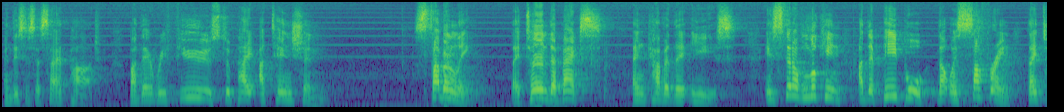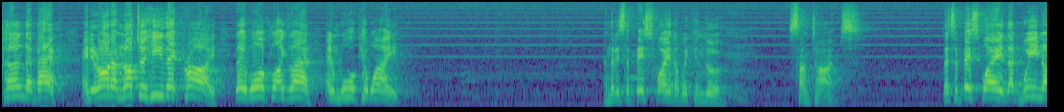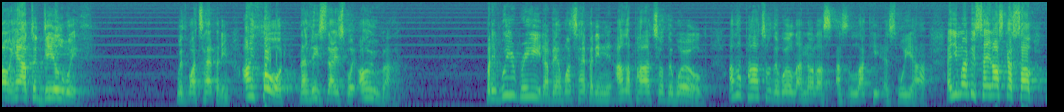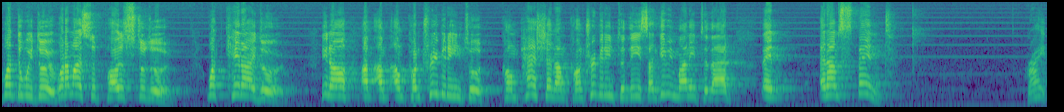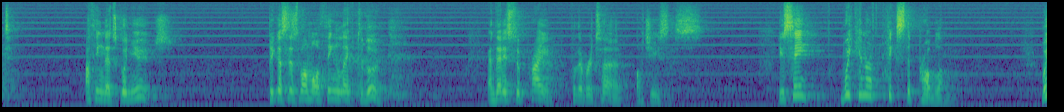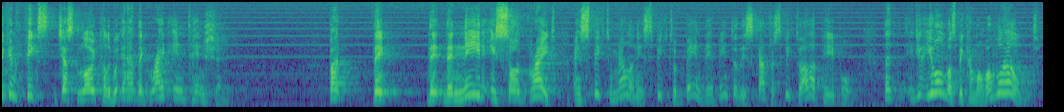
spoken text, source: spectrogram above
And this is a sad part. But they refuse to pay attention. Stubbornly, they turned their backs and covered their ears. Instead of looking at the people that were suffering, they turned their back. And in order not to hear their cry, they walk like that and walk away. And that is the best way that we can do sometimes. That's the best way that we know how to deal with with what's happening. I thought that these days were over. But if we read about what's happening in other parts of the world, other parts of the world are not as, as lucky as we are. And you might be saying, Oscar, so what do we do? What am I supposed to do? What can I do? You know, I'm, I'm, I'm contributing to compassion, I'm contributing to this, I'm giving money to that, and, and I'm spent. Great. I think that's good news. Because there's one more thing left to do, and that is to pray for the return of Jesus. You see, we cannot fix the problem. We can fix just locally, we can have the great intention, but the, the, the need is so great. And speak to Melanie, speak to Ben, they've been to this country, speak to other people, that you, you almost become overwhelmed.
